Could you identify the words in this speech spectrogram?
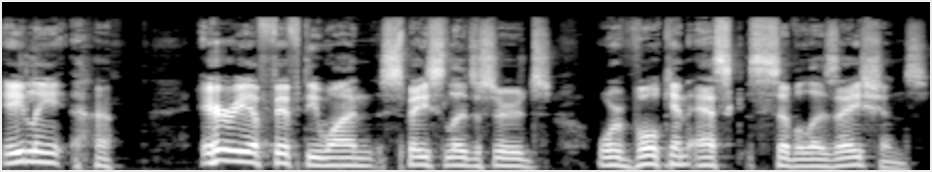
Area 51, space lizards, or Vulcan esque civilizations.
